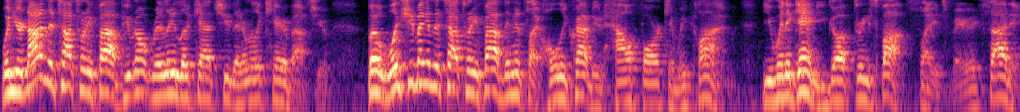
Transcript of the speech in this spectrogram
When you're not in the top 25, people don't really look at you. They don't really care about you. But once you make it in the top 25, then it's like holy crap, dude! How far can we climb? You win again. you go up three spots. Like it's very exciting.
